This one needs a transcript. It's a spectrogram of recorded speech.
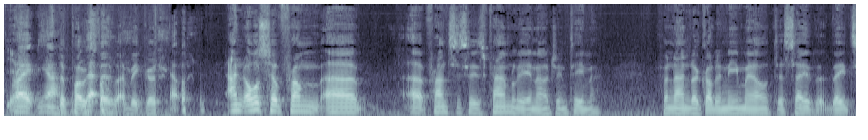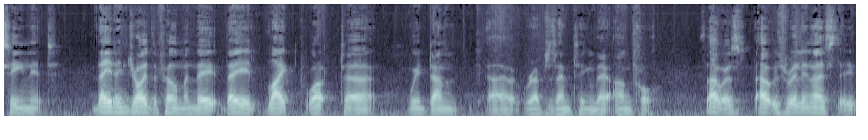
yeah, right? Yeah, the poster that, would be good. and also from uh, uh, Francis's family in Argentina. Fernando got an email to say that they'd seen it, they'd enjoyed the film, and they, they liked what uh, we'd done uh, representing their uncle. So that was that was really nice to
